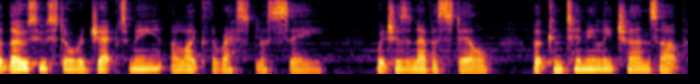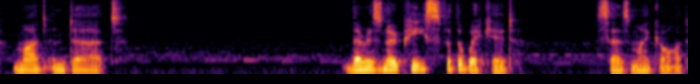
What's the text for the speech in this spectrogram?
But those who still reject me are like the restless sea, which is never still, but continually churns up mud and dirt. There is no peace for the wicked, says my God.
